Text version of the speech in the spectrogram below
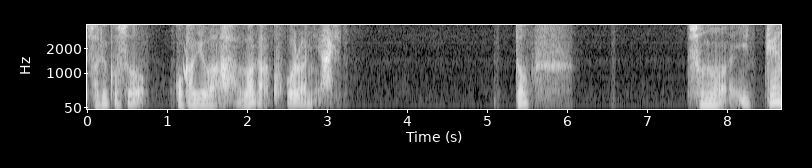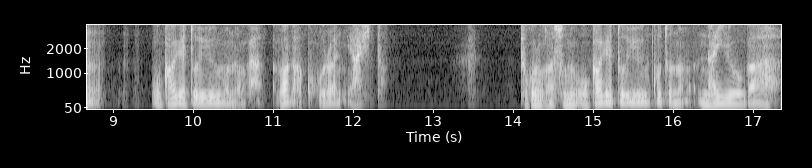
それこそおかげは我が心にありとその一見おかげというものが我が心にありとところがそのおかげということの内容が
